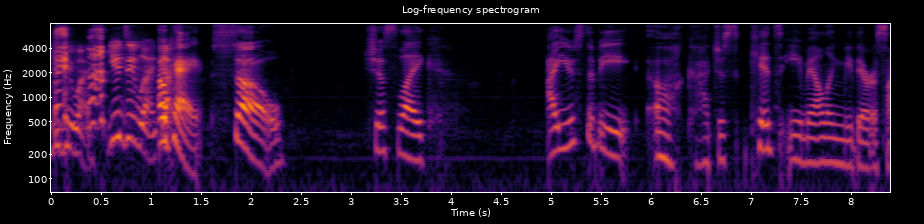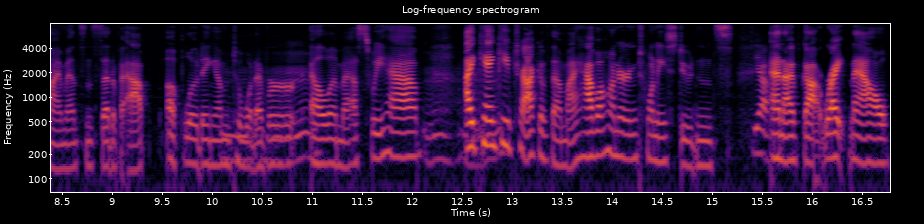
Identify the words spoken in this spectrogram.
you do one. You do one. Go. Okay, so just like I used to be, oh god, just kids emailing me their assignments instead of app uploading them to whatever Mm-hmm. LMS we have. I can't keep track of them. I have 120 students, Yeah. and I've got right now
